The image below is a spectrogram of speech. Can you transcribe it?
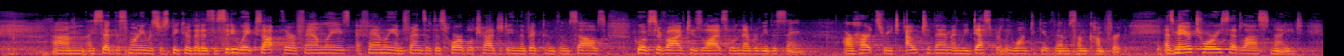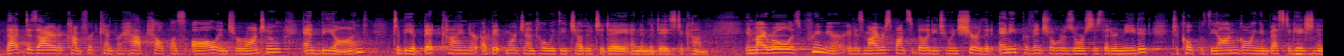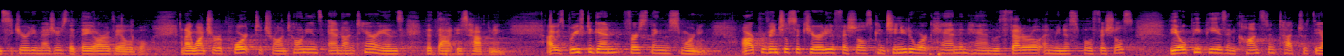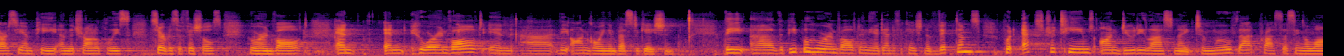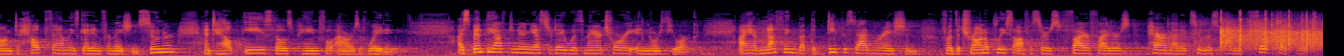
Um, I said this morning, Mr. Speaker, that as the city wakes up, there are families, a family and friends of this horrible tragedy and the victims themselves who have survived, whose lives will never be the same. Our hearts reach out to them, and we desperately want to give them some comfort. As Mayor Tory said last night, that desire to comfort can perhaps help us all in Toronto and beyond to be a bit kinder, a bit more gentle with each other today and in the days to come. In my role as Premier, it is my responsibility to ensure that any provincial resources that are needed to cope with the ongoing investigation and security measures that they are available. And I want to report to Torontonians and Ontarians that that is happening. I was briefed again first thing this morning. Our provincial security officials continue to work hand in hand with federal and municipal officials. The OPP is in constant touch with the RCMP and the Toronto Police Service officials who are involved and, and who are involved in uh, the ongoing investigation. The, uh, the people who are involved in the identification of victims put extra teams on duty last night to move that processing along to help families get information sooner and to help ease those painful hours of waiting. I spent the afternoon yesterday with Mayor Tory in North York. I have nothing but the deepest admiration for the Toronto police officers, firefighters, paramedics who responded so quickly.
